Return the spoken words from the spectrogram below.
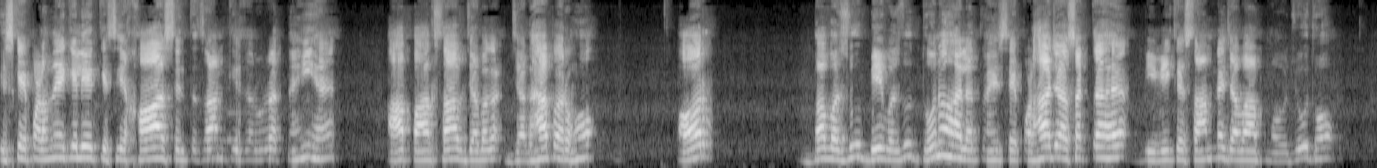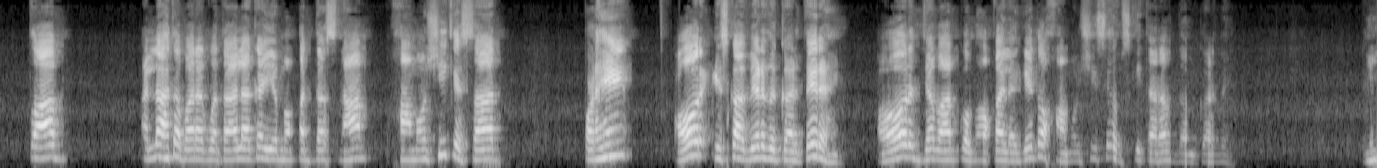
इसके पढ़ने के लिए किसी ख़ास इंतज़ाम की ज़रूरत नहीं है। आप पाक साफ़ जगह पर हों और बवज़ू, बेवज़ू दोनों हालत में इसे पढ़ा जा सकता है, बीवी के सामने जब आप मौजूद हों तो आप अल्लाह तबारक व का ये मुक़दस नाम खामोशी के साथ पढ़ें और इसका विरद करते रहें। और जब आपको मौका लगे तो खामोशी से उसकी तरफ़ दम कर दें। इन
